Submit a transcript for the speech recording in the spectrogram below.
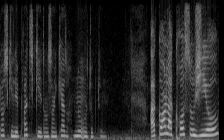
lorsqu'il est pratiqué dans un cadre non autochtone. À quand la crosse au JO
